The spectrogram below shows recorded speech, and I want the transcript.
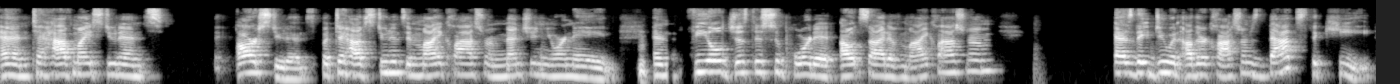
And to have my students, our students, but to have students in my classroom mention your name Hmm. and feel just as supported outside of my classroom as they do in other classrooms, that's the key,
